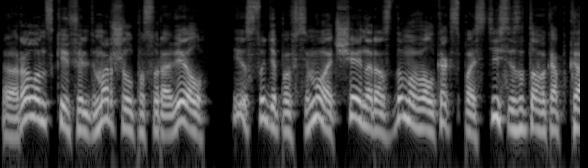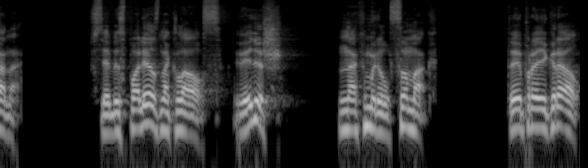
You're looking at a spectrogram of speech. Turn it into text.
Роландский фельдмаршал посуровел и, судя по всему, отчаянно раздумывал, как спастись из этого капкана. «Все бесполезно, Клаус, видишь?» – нахмурился маг. «Ты проиграл.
